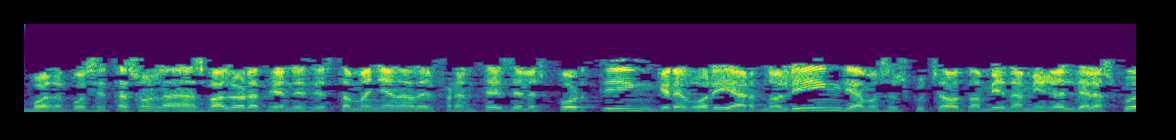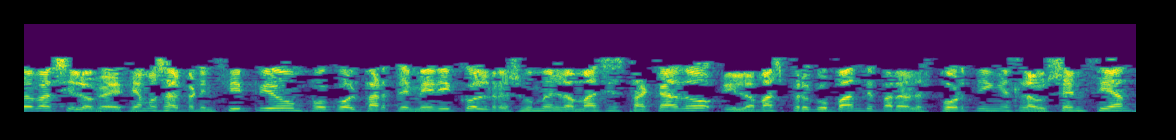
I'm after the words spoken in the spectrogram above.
Bueno, pues estas son las valoraciones de esta mañana del francés del Sporting, Gregory Arnolín. Ya hemos escuchado también a Miguel de las Cuevas y lo que decíamos al principio, un poco el parte médico, el resumen, lo más destacado y lo más preocupante para el Sporting es la ausencia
